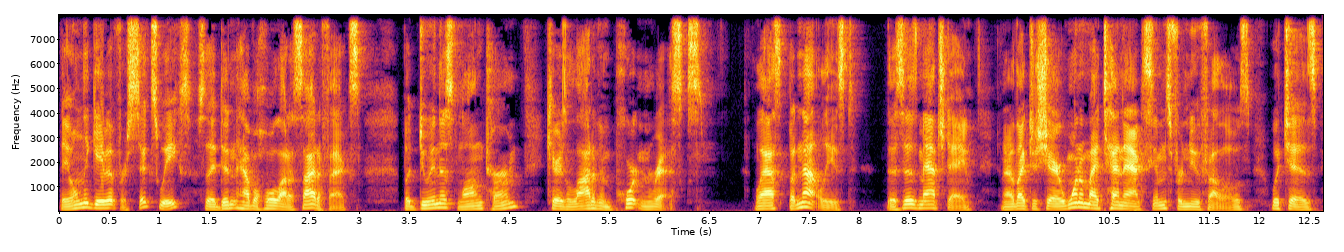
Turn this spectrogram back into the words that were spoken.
They only gave it for six weeks, so they didn't have a whole lot of side effects, but doing this long term carries a lot of important risks. Last but not least, this is match day, and I'd like to share one of my 10 axioms for new fellows, which is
